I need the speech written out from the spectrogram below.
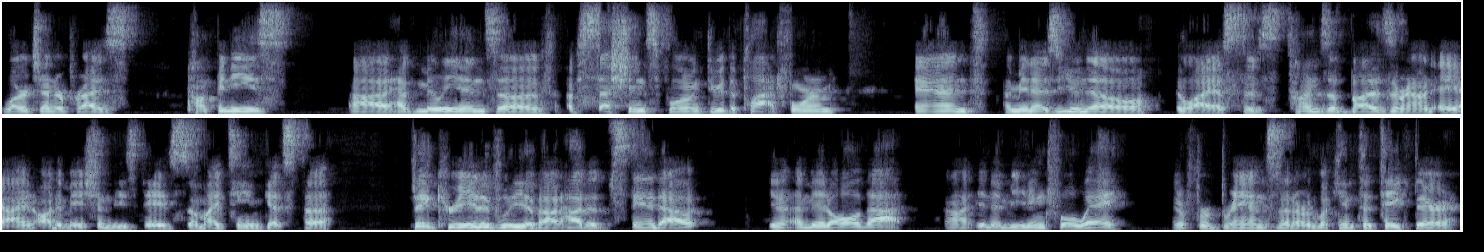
large enterprise companies. Uh, have millions of, of sessions flowing through the platform. And I mean, as you know, Elias, there's tons of buzz around AI and automation these days. So my team gets to think creatively about how to stand out, you know, amid all of that uh, in a meaningful way, you know, for brands that are looking to take their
